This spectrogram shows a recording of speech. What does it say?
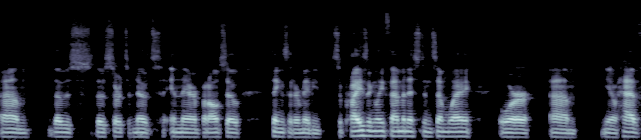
um those those sorts of notes in there but also things that are maybe surprisingly feminist in some way or um you know have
